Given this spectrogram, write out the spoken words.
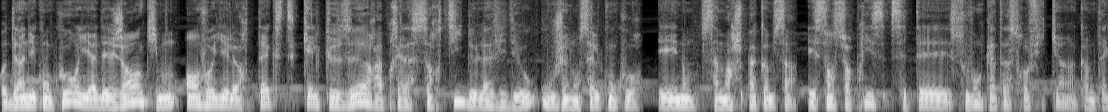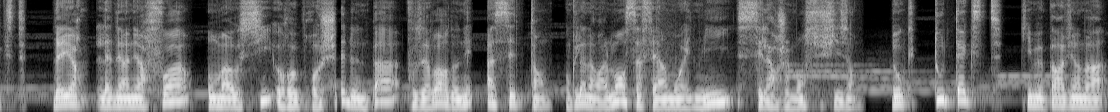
Au dernier concours, il y a des gens qui m'ont envoyé leur texte quelques heures après la sortie de la vidéo où j'annonçais le concours. Et non, ça marche pas comme ça. Et sans surprise, c'était souvent catastrophique hein, comme texte. D'ailleurs, la dernière fois, on m'a aussi reproché de ne pas vous avoir donné assez de temps. Donc là, normalement, ça fait un mois et demi, c'est largement suffisant. Donc, tout texte qui me parviendra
